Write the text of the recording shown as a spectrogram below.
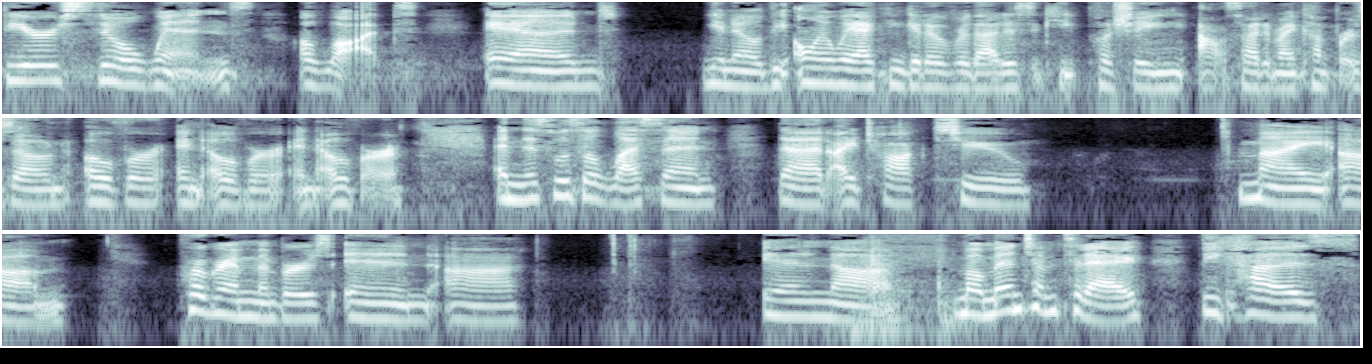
fear still wins a lot. And, you know, the only way I can get over that is to keep pushing outside of my comfort zone over and over and over. And this was a lesson that I talked to my, um, program members in, uh, in uh, momentum today because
